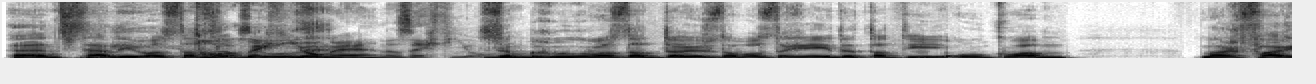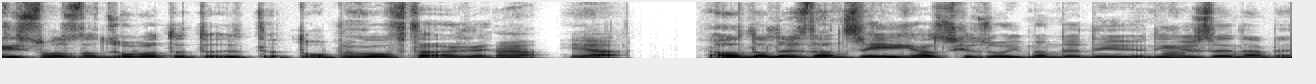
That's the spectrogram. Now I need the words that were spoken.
En Stelly was dan zijn dat is echt jong, hè. Dat is echt jong. Zijn broer was dan thuis, dat was de reden dat hij ook kwam. Maar Faris was dan zo wat het, het, het opperhoofd daar. Hè. Ja. Ja. Ja, dan is dan zegen als je zo iemand in je, in je Ja. gezin hebt. Hè.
